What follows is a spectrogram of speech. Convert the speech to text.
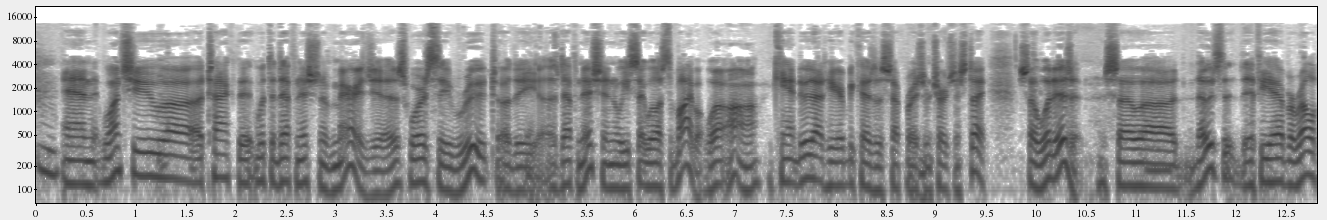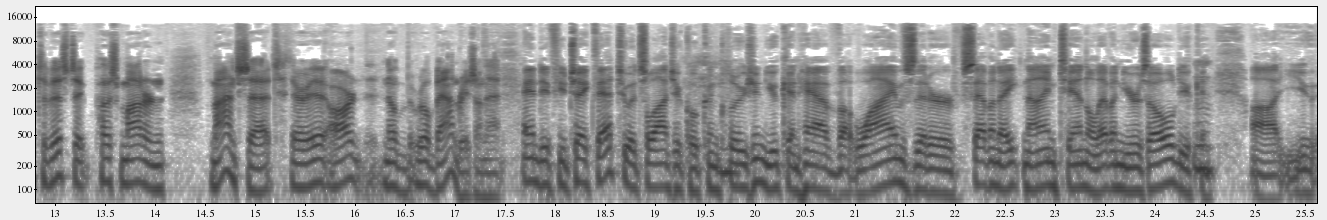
Mm-hmm. And once you uh, attack the, what the definition of marriage is, where's the root of the uh, definition? We say, well, it's the Bible. Well, uh-uh, you can't do that here because of the separation of church and state. So what is it? So uh, those, if you have a relativistic postmodern mindset, there are no real boundaries on that. And if you take that to its logical conclusion, you can have uh, wives that are 7, 8, 9, 10, 11 years old. You can mm. uh, you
